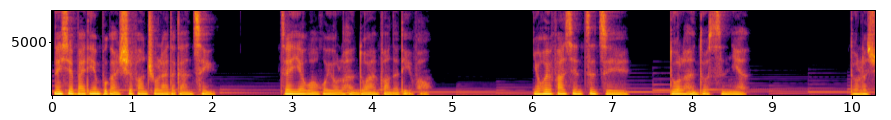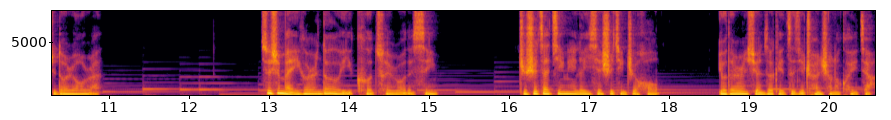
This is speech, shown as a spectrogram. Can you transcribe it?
那些白天不敢释放出来的感情，在夜晚会有了很多安放的地方。你会发现自己多了很多思念，多了许多柔软。其实每一个人都有一颗脆弱的心。只是在经历了一些事情之后，有的人选择给自己穿上了盔甲。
